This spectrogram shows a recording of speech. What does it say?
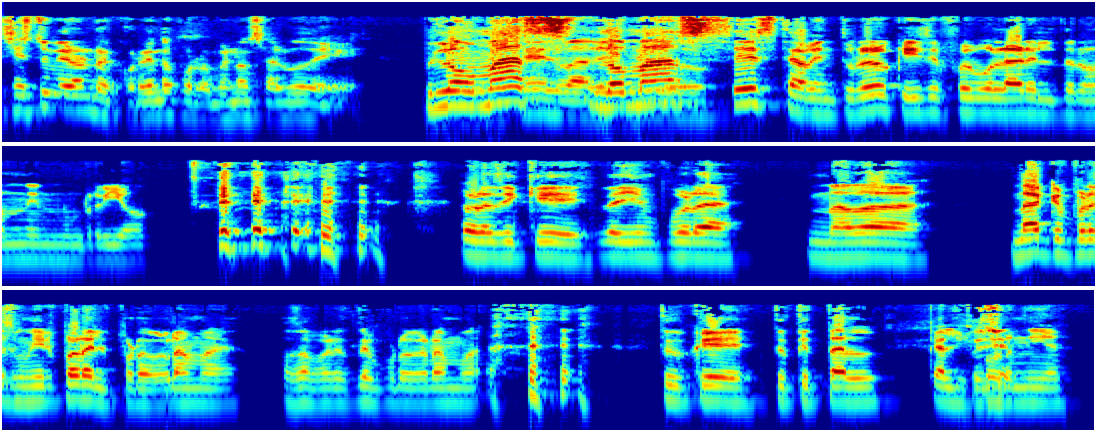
sí estuvieron recorriendo por lo menos algo de... Lo de más, selva, lo río. más este aventurero que hice fue volar el dron en un río. Ahora sí que de ahí en fuera nada, nada que presumir para el programa, o sea, para este programa. ¿Tú qué, tú qué tal, California? Pues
